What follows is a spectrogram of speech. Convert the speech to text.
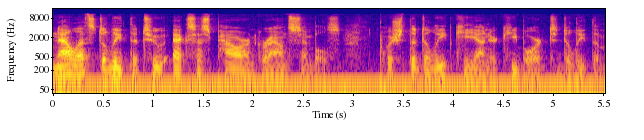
Now let's delete the two excess power and ground symbols. Push the delete key on your keyboard to delete them.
